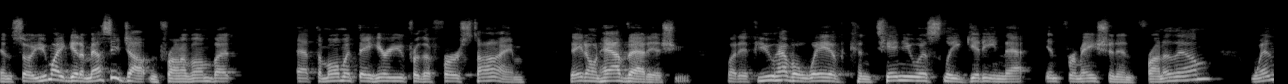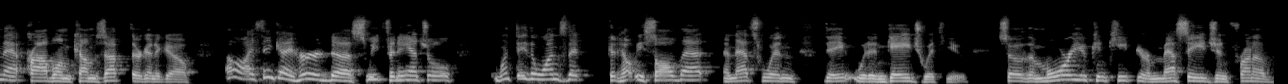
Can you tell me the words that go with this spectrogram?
And so you might get a message out in front of them, but at the moment they hear you for the first time, they don't have that issue. But if you have a way of continuously getting that information in front of them, when that problem comes up, they're going to go, Oh, I think I heard uh, Sweet Financial. Weren't they the ones that could help me solve that? And that's when they would engage with you. So the more you can keep your message in front of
